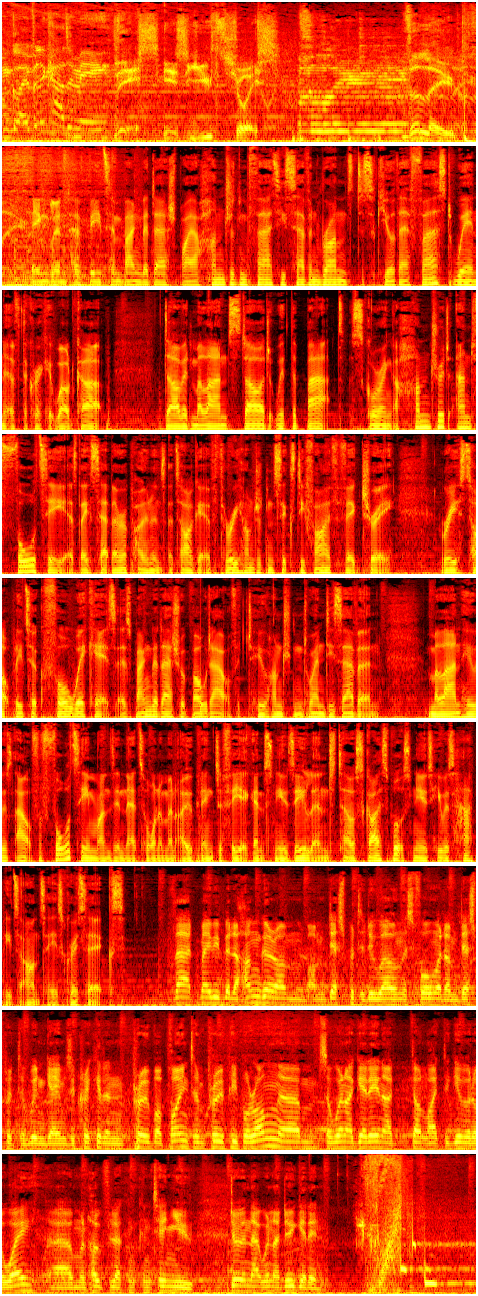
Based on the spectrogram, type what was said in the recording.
from Global Academy. This is Youth Choice. The Loop. England have beaten Bangladesh by 137 runs to secure their first win of the Cricket World Cup. David Malan starred with the bat, scoring 140 as they set their opponents a target of 365 for victory. Reece Topley took four wickets as Bangladesh were bowled out for 227. Malan, who was out for 14 runs in their tournament opening defeat against New Zealand, tells Sky Sports News he was happy to answer his critics that maybe a bit of hunger. I'm, I'm desperate to do well in this format. I'm desperate to win games of cricket and prove my point and prove people wrong. Um, so when I get in, I don't like to give it away, um, and hopefully I can continue doing that when I do get in.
